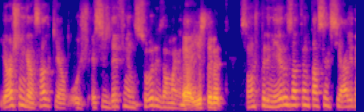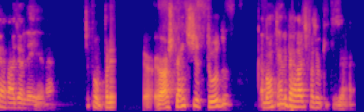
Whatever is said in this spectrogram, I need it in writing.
E eu acho engraçado que os, esses defensores da humanidade é, isso deve... são os primeiros a tentar cercear a liberdade alheia, né? Tipo, eu acho que antes de tudo, Cada um tem a liberdade de fazer o que quiser,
